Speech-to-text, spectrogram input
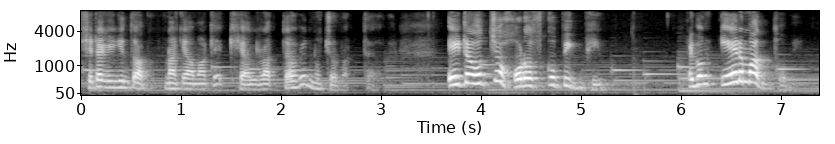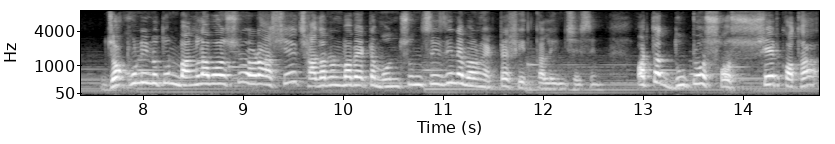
সেটাকে কিন্তু আপনাকে আমাকে খেয়াল রাখতে হবে, নজর রাখতে হবে। এইটা হচ্ছে হরোস্কোপিক ভিউ এবং এর মাধ্যমে যখনই নতুন বাংলা বছর আসে, সাধারণভাবে একটা মনসুন সিজন এবং একটা শীতকালীন সিজন অর্থাৎ দুটো শস্যের কথা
